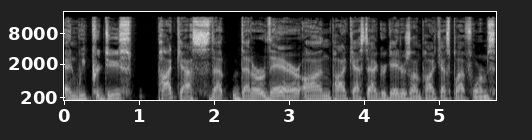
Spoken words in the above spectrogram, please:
And we produce podcasts that that are there on podcast aggregators on podcast platforms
